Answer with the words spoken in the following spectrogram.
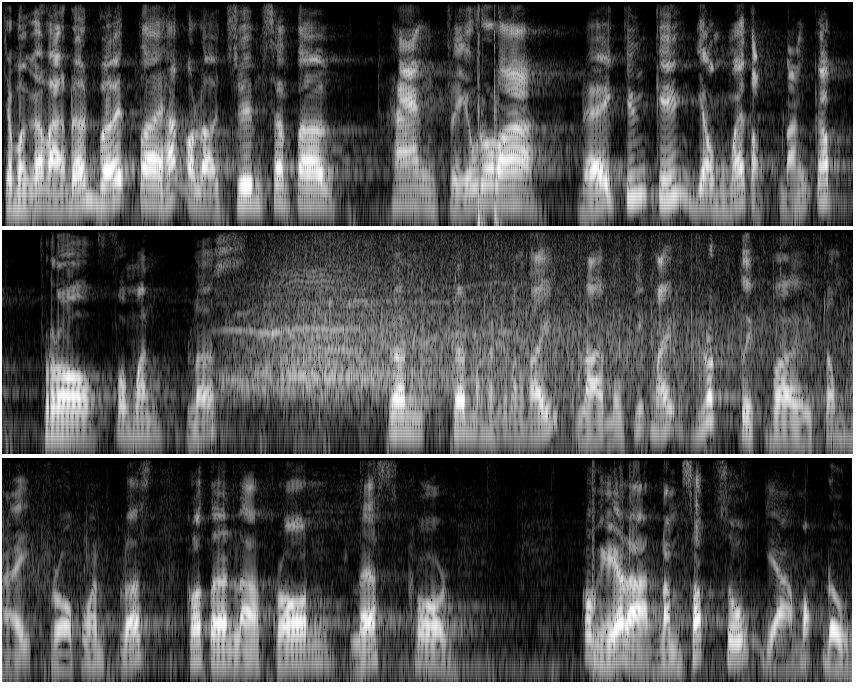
Chào mừng các bạn đến với THOL Dream Center hàng triệu đô la để chứng kiến dòng máy tập đẳng cấp Performance Plus. Trên trên màn hình các bạn thấy là một chiếc máy rất tuyệt vời trong hệ Performance Plus có tên là Frontless Curl, Có nghĩa là nằm sấp xuống và móc đùi.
